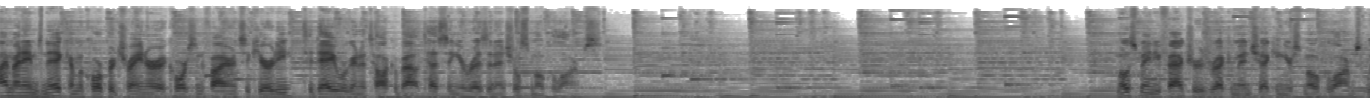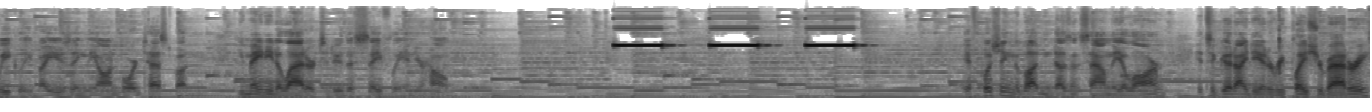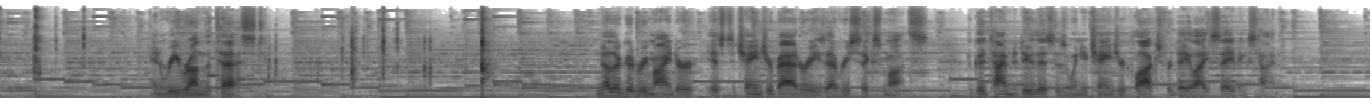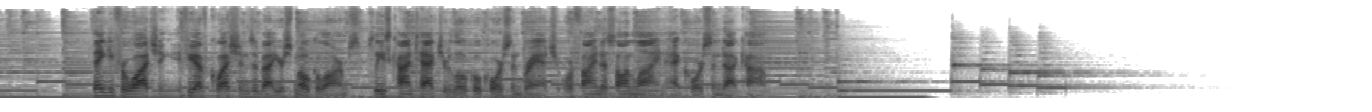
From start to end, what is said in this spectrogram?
Hi, my name's Nick. I'm a corporate trainer at Koorsen Fire and Security. Today we're going to talk about testing your residential smoke alarms. Most manufacturers recommend checking your smoke alarms weekly by using the onboard test button. You may need a ladder to do this safely in your home. If pushing the button doesn't sound the alarm, it's a good idea to replace your battery and rerun the test. Another good reminder is to change your batteries every six months. A good time to do this is when you change your clocks for daylight savings time. Thank you for watching. If you have questions about your smoke alarms, please contact your local Koorsen branch or find us online at koorsen.com.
